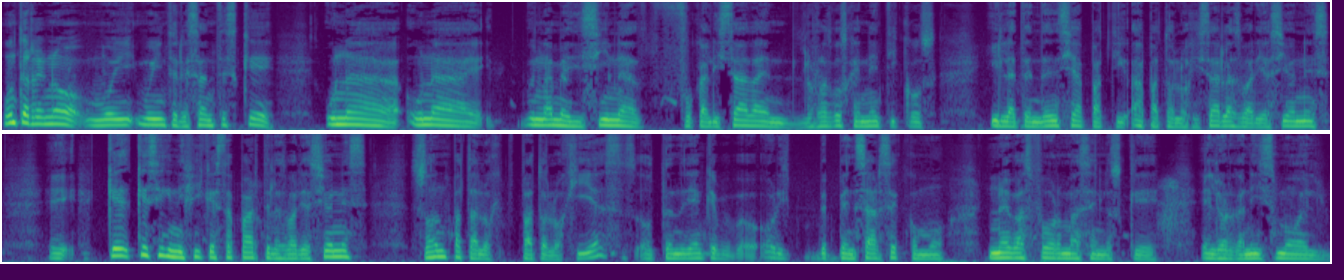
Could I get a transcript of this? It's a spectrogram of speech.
Un terreno muy muy interesante es que una una una medicina focalizada en los rasgos genéticos y la tendencia a, patologizar las variaciones. Eh, ¿qué, ¿qué, significa esta parte? ¿Las variaciones son patologías o tendrían que pensarse como nuevas formas en las que el organismo el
